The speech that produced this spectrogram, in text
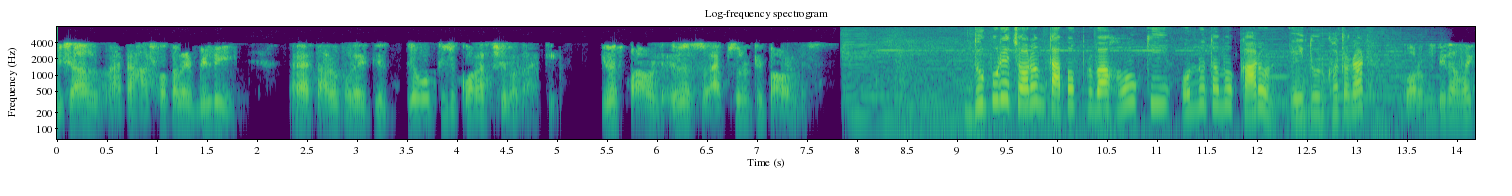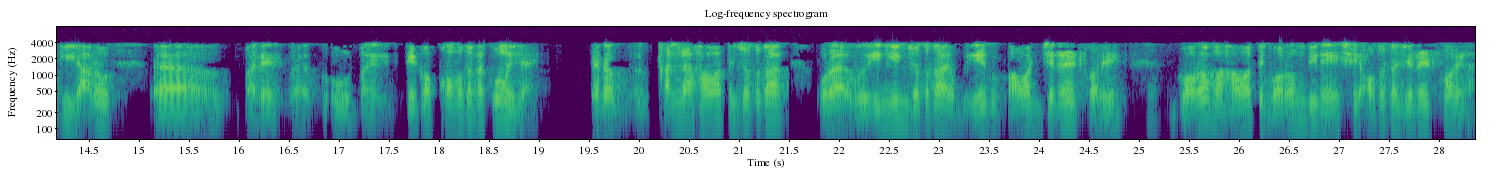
বিশাল একটা হাসপাতালের বিল্ডিং হ্যাঁ তার উপরে কিছু করার ছিল না আর কি। Powerless it was absolutely powerless দুপুরে চরম তাপপ্রবাহ কি অন্যতম কারণ এই দুর্ঘটনার? গরম দিনে হয় কি আরও মানে আহ, মানে টেক অফ ক্ষমতাটা কমে যায়। কেন ঠান্ডা হাওয়াতে যতটা ওরা ইঞ্জিন যতটা এর পাওয়ার জেনারেট করে গরম হাওয়াতে গরম দিনে সে অতটা জেনারেট করে না।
